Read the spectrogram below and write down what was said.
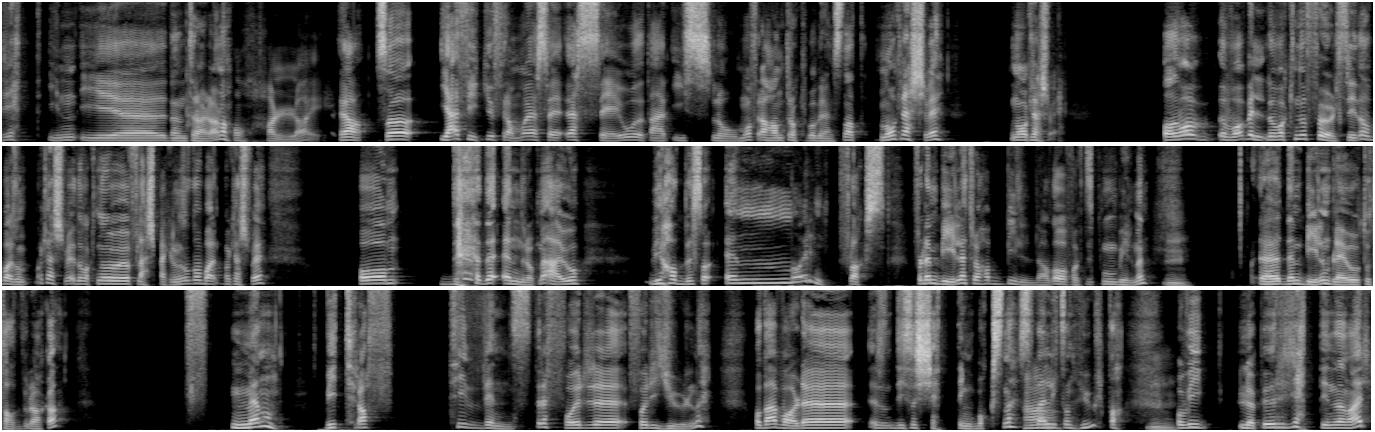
rett inn i eh, denne traileren. Å, oh, hallai. Ja, så jeg fyker jo fram, og jeg ser, jeg ser jo dette her i slow-mo fra han tråkker på bremsen, at nå krasjer vi. Nå krasjer vi. Og det var, det var, veld, det var ikke noe følelser i det. Det var bare sånn, nå krasjer vi. Det var ikke noe flashback eller noe sånt. Det var bare, nå krasjer vi. Og det det ender opp med, er jo Vi hadde så enormt flaks. For den bilen, jeg tror jeg har bilde av det faktisk på mobilen min. Mm. Eh, Den bilen ble jo totalt vraka. F- Men vi traff til venstre for, eh, for hjulene. Og der var det eh, disse kjettingboksene, så det Ah. er litt sånn hult, da. Mm. Og vi løp jo rett inn i den her.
